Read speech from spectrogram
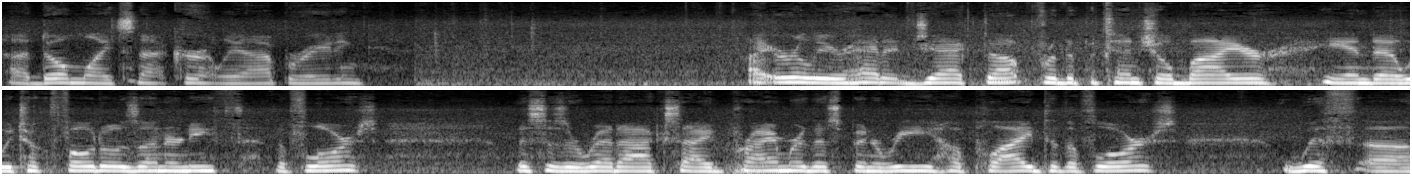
Uh, dome light's not currently operating. I earlier had it jacked up for the potential buyer and uh, we took photos underneath the floors. This is a red oxide primer that's been reapplied to the floors with uh,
